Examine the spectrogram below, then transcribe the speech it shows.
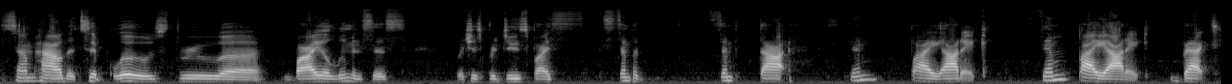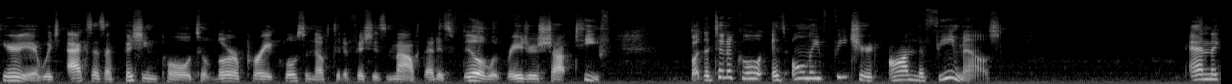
somehow the tip glows through uh, bioluminescence, which is produced by symp- symbiotic symbiotic bacteria, which acts as a fishing pole to lure prey close enough to the fish's mouth that is filled with razor sharp teeth. But the tentacle is only featured on the females. And the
